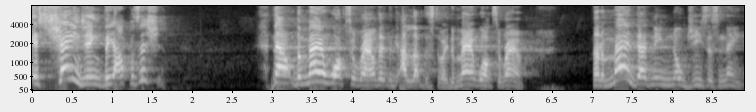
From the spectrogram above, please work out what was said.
is changing the opposition. Now, the man walks around, I love the story. The man walks around. Now, the man doesn't even know Jesus' name.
